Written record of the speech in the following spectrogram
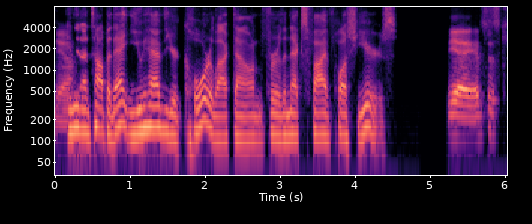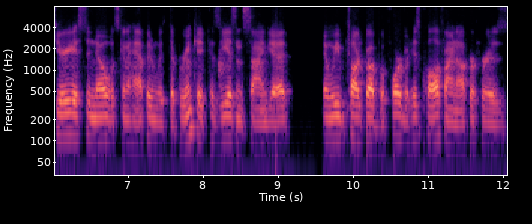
Yeah. And then on top of that, you have your core locked down for the next five plus years. Yeah, it's just curious to know what's going to happen with DeBrincat because he hasn't signed yet, and we've talked about before. But his qualifying offer for his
